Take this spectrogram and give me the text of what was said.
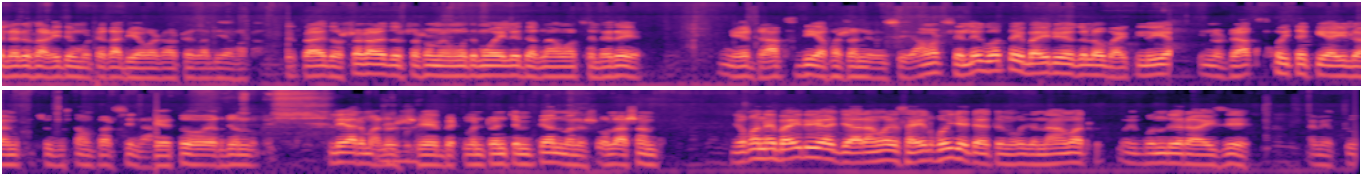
ছেলেরে শাড়ি দিয়ে টাকা দিয়ে পাঠাও টাকা দিয়ে পাঠাও প্রায় দশটা, সাড়ে দশটার সময় মধ্যে মোবাইলে দেখলাম আমার ছেলেরে ড্রাগস দিয়ে ফাঁসানি হয়েছে আমার ছেলে গতই বাইরে হয়ে গেল বাইক লইয়া। কিন্তু ড্রাগস হইতে কি আইলো আমি কিছু বুঝতাম পারছি না। তো একজন প্লেয়ার মানুষ হে ব্যাডমিন্টন চ্যাম্পিয়ন মানুষ ওল আসাম যখন বাইরে যায় আর আমার সাইল হয়ে যেতে তুমি বলছে না আমার ওই বন্ধু এরা আইছে আমি একটু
